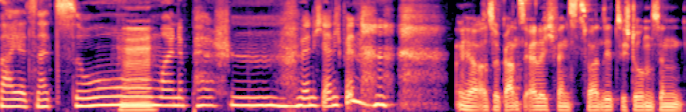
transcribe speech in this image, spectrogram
war jetzt nicht so Hm. meine Passion, wenn ich ehrlich bin. Ja, also ganz ehrlich, wenn es 72 Stunden sind,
